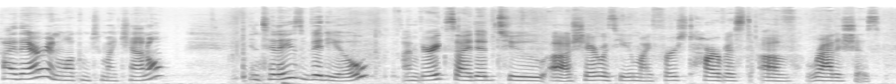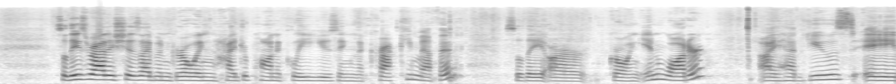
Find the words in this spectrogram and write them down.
Hi there and welcome to my channel. In today's video, I'm very excited to uh, share with you my first harvest of radishes. So these radishes I've been growing hydroponically using the Kratky method. So they are growing in water. I had used a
